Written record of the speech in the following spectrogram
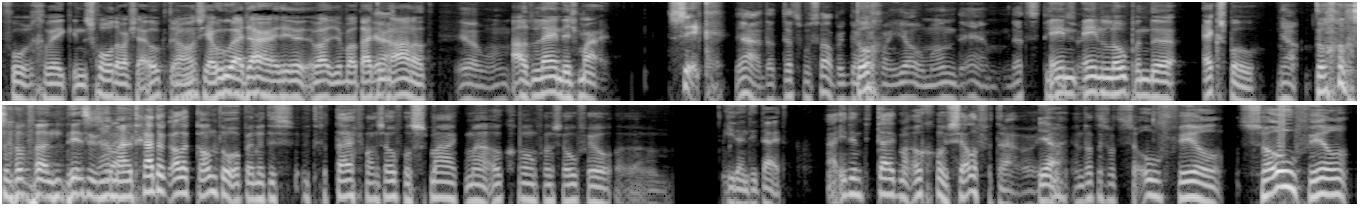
vorige week in de school, daar was jij ook trouwens. Ja, hoe hij daar, eh, wat, wat hij toen aan had. Ja, man. Outlandish, maar sick. Ja, dat that's what's up. Ik ben Toch? van, yo, man, damn. That's. Eén één lopende expo. Ja. Toch? Zo van, dit is... ja, maar het gaat ook alle kanten op. En het, is, het getuigt van zoveel smaak, maar ook gewoon van zoveel ehm, Identiteit. ja, identiteit, maar ook gewoon zelfvertrouwen. Weet Ja. je? En dat is wat zoveel, zoveel,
